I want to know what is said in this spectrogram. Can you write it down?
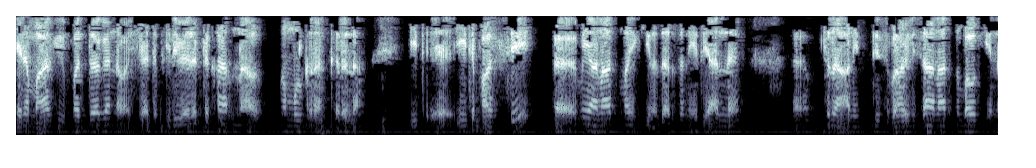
එන මාර්ගය උපදවා ගන්න අවශ්‍යයට පිළිවෙලට කාරණා මුල් කරන් කරලා ඊට ඊට පස්සේ මේ අනාත්මයි කියන දර්ශනයට යන්න එතන අනිත්‍ය ස්වභාවය නිසා අනාත්ම බව කියන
